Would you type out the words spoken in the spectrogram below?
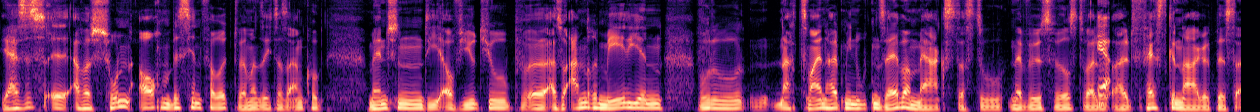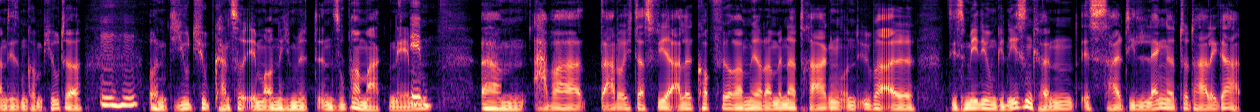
Ja, es ist äh, aber schon auch ein bisschen verrückt, wenn man sich das anguckt. Menschen, die auf YouTube, äh, also andere Medien, wo du nach zweieinhalb Minuten selber merkst, dass du nervös wirst, weil Ja. du halt festgenagelt bist an diesem Computer. Und YouTube kannst du eben auch nicht mit in den Supermarkt nehmen. Eben. Ähm, aber dadurch, dass wir alle Kopfhörer mehr oder minder tragen und überall dieses Medium genießen können, ist halt die Länge total egal.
